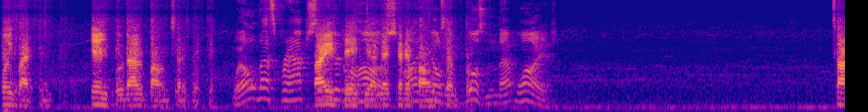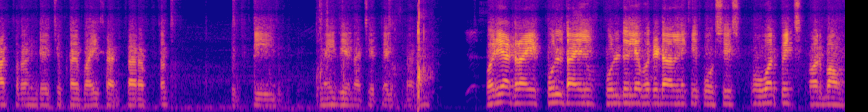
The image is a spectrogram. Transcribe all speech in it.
कोई बात नहीं खेल तो डाल बाउंसर देते Well, I felt bouncer. it wasn't that wide. सात रन दे चुका है भाई सरकार अब तक फिफ्टी नहीं देना चाहिए इतना रन। बढ़िया ड्राइव फुल डाइल फुल डिलीवरी डालने की कोशिश ओवर पिच और बाउंड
